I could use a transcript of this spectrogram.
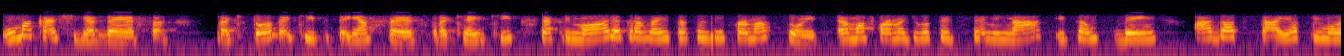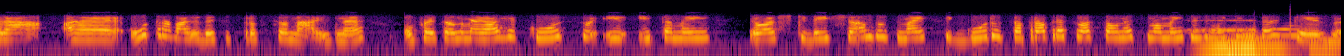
uma cartilha dessa para que toda a equipe tenha acesso, para que a equipe se aprimore através dessas informações, é uma forma de você disseminar e também adaptar e aprimorar é, o trabalho desses profissionais, né? Ofertando melhor recurso e, e também, eu acho que deixando-os mais seguros da própria atuação nesse momento de muita incerteza.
